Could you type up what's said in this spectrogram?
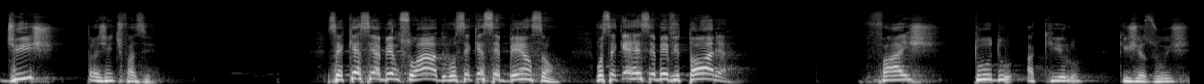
diz para a gente fazer. Você quer ser abençoado, você quer ser bênção, você quer receber vitória, faz tudo aquilo que Jesus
